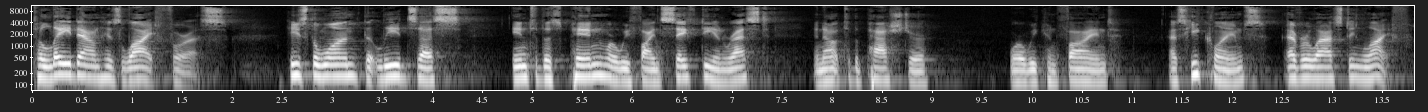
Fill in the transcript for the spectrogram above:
to lay down his life for us. He's the one that leads us into this pen where we find safety and rest, and out to the pasture where we can find, as he claims, everlasting life.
